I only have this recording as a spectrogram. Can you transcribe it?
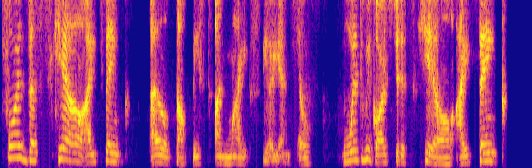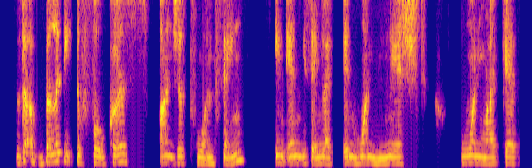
For the skill i think i'll talk based on my experience. So with regards to the skill i think the ability to focus on just one thing in anything, like in one niche, one market,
